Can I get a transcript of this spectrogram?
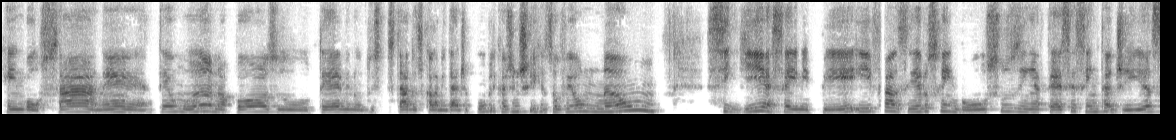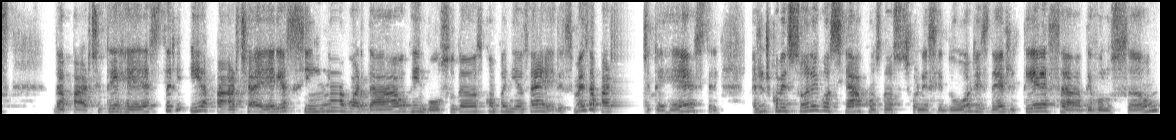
reembolsar, né, até um ano após o término do estado de calamidade pública, a gente resolveu não seguir essa MP e fazer os reembolsos em até 60 dias da parte terrestre e a parte aérea, sim, aguardar o reembolso das companhias aéreas. Mas a parte terrestre, a gente começou a negociar com os nossos fornecedores, né, de ter essa devolução,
